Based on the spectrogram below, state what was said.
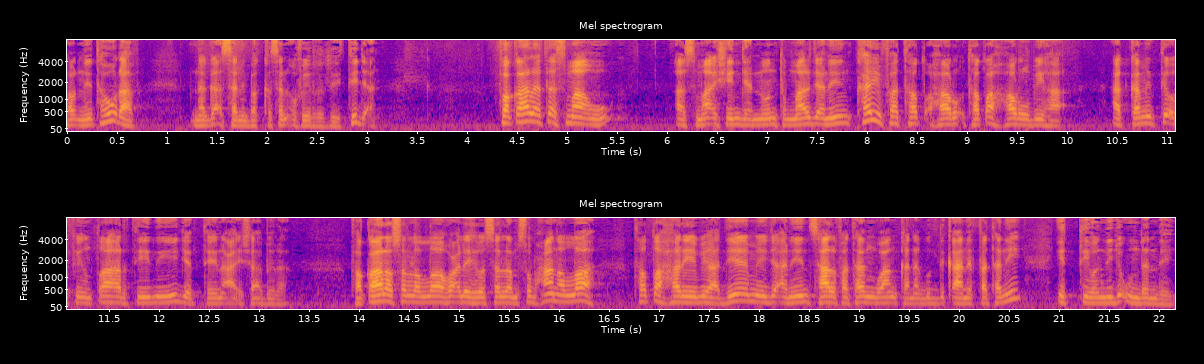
نتهو راف نقا سن أفر تجأن. فقالت أسماء أسماء شين جنون ثم الجنين كيف تطهر تطهر بها؟ أكملت أفين طهرتيني جتين عائشة برا فقال صلى الله عليه وسلم سبحان الله تطهري بها. ديمي جانين سالفة وان كان قد كان فتني إتي ونجو اندندين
